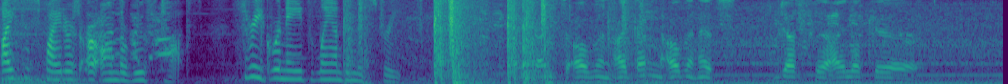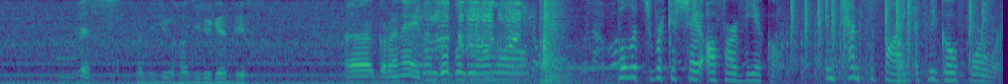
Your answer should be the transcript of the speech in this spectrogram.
ISIS fighters are on the rooftops. Three grenades land in the street. I can't open. I can open it. Just uh, I look uh, this How did you how did you get this? Uh, grenade. Bullets ricochet off our vehicle, intensifying as we go forward.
